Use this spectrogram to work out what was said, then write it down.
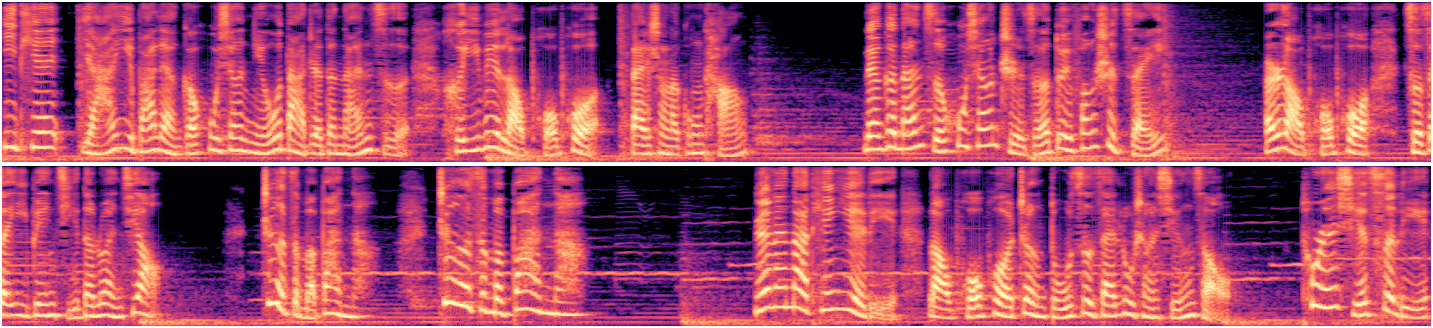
一天，衙役把两个互相扭打着的男子和一位老婆婆带上了公堂。两个男子互相指责对方是贼，而老婆婆则在一边急得乱叫：“这怎么办呢？这怎么办呢？”原来那天夜里，老婆婆正独自在路上行走，突然斜刺里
